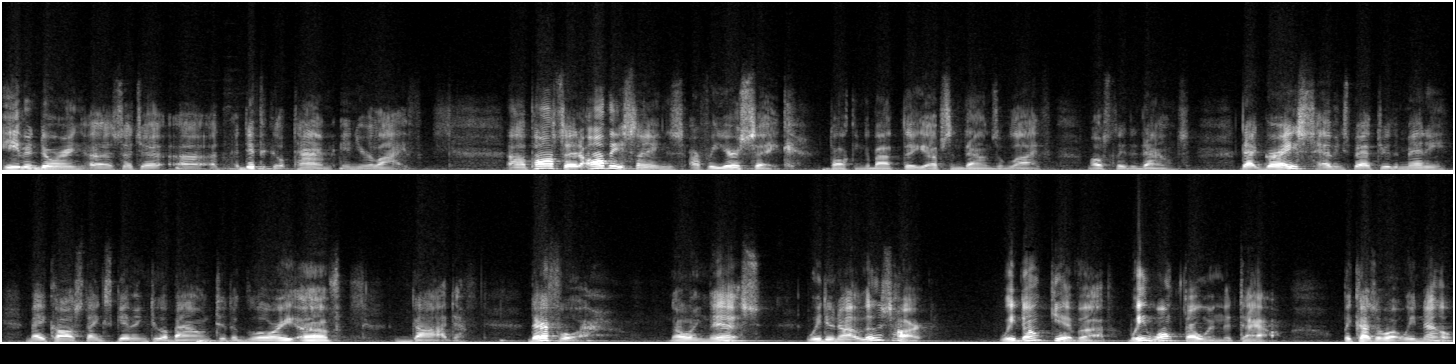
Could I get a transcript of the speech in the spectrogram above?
even during uh, such a, a, a difficult time in your life. Uh, Paul said, All these things are for your sake, talking about the ups and downs of life, mostly the downs. That grace, having sped through the many, may cause thanksgiving to abound to the glory of God. Therefore, knowing this, we do not lose heart. We don't give up. We won't throw in the towel because of what we know.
